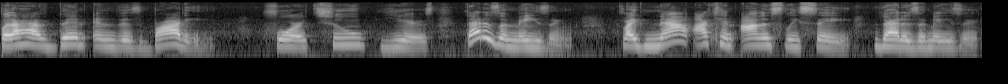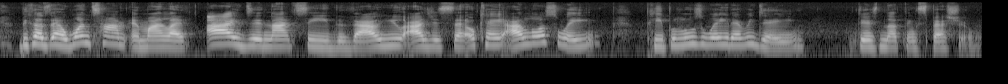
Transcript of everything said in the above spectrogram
but I have been in this body for two years. That is amazing. Like now, I can honestly say that is amazing because at one time in my life, I did not see the value. I just said, okay, I lost weight. People lose weight every day. There's nothing special.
